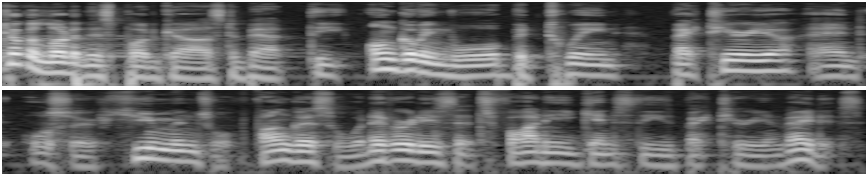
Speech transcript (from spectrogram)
We talk a lot in this podcast about the ongoing war between bacteria and also humans or fungus or whatever it is that's fighting against these bacteria invaders.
